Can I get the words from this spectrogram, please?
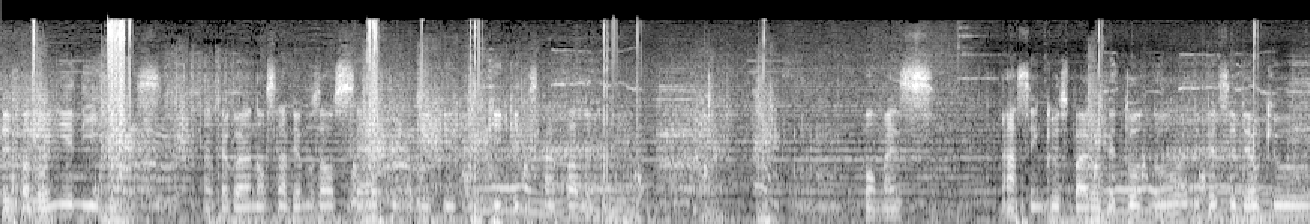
ele falou em enigmas. Até agora não sabemos ao certo o que, que, que, ele está falando. Bom, mas assim que o Spyro retornou, ele percebeu que o,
